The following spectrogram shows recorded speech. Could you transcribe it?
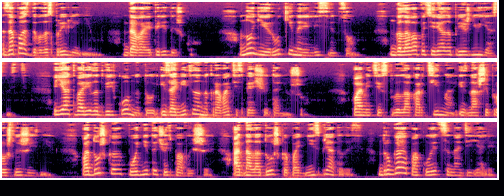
запаздывала с проявлением, давая передышку. Ноги и руки налились свинцом. Голова потеряла прежнюю ясность. Я отворила дверь в комнату и заметила на кровати спящую Танюшу. В памяти всплыла картина из нашей прошлой жизни. Подушка поднята чуть повыше. Одна ладошка под ней спряталась, другая покоится на одеяле.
